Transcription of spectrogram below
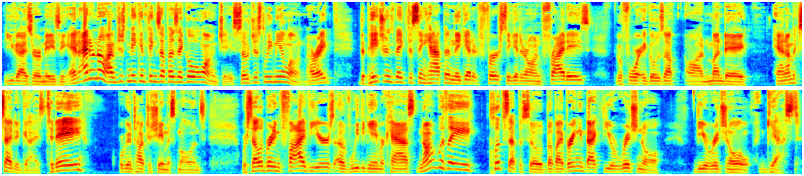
You guys are amazing. And I don't know, I'm just making things up as I go along, Jay. So just leave me alone. All right. The patrons make this thing happen. They get it first. They get it on Fridays before it goes up on Monday. And I'm excited, guys. Today, we're going to talk to Seamus Mullins. We're celebrating five years of We the Gamer cast, not with a clips episode, but by bringing back the original, the original guest.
